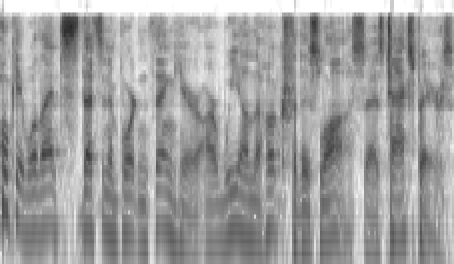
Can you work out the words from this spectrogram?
Okay, well that's that's an important thing here. Are we on the hook for this loss as taxpayers?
